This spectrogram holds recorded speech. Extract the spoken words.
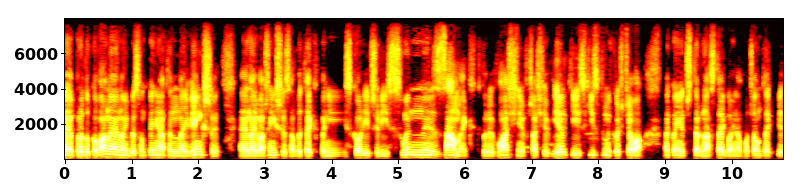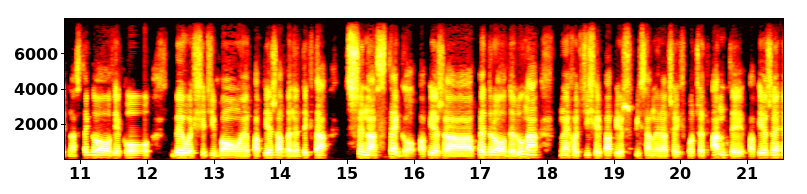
e, produkowane. No i bez wątpienia ten największy, e, najważniejszy zabytek Peniscoli, czyli słynny zamek, który właśnie w czasie wielkiej schizmy kościoła na koniec XIV i na początek XV wieku był siedzibą e, papieża Benedykta XIII, papieża Pedro de Luna, choć dzisiaj papież wpisany raczej w poczet antypapieży,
